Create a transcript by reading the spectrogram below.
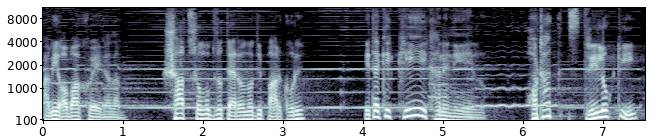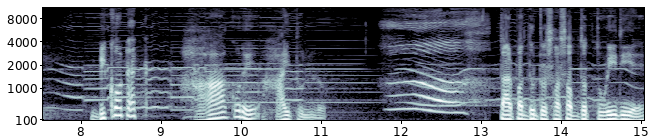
আমি অবাক হয়ে গেলাম। সাত সমুদ্র তেরো নদী পার করে এটাকে কে এখানে নিয়ে এলো? হঠাৎ স্ত্রীলোকটি বিকট এক হা করে হাই তুলল। তারপর দুটো সশব্দ তুড়ি দিয়ে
